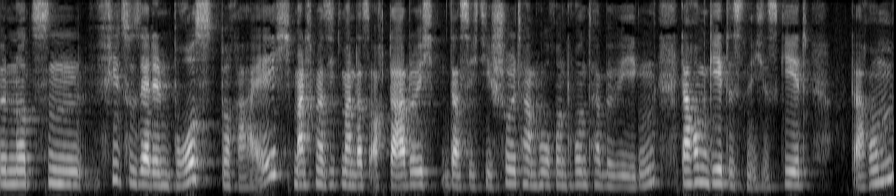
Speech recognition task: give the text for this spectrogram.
benutzen viel zu sehr den Brustbereich. Manchmal sieht man das auch dadurch, dass sich die Schultern hoch und runter bewegen. Darum geht es nicht. Es geht darum,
